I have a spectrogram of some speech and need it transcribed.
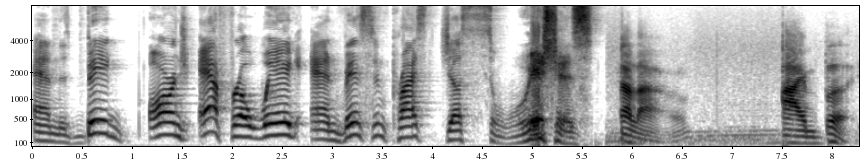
and this big orange afro wig, and Vincent Price just swishes. Hello. I'm Butch.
